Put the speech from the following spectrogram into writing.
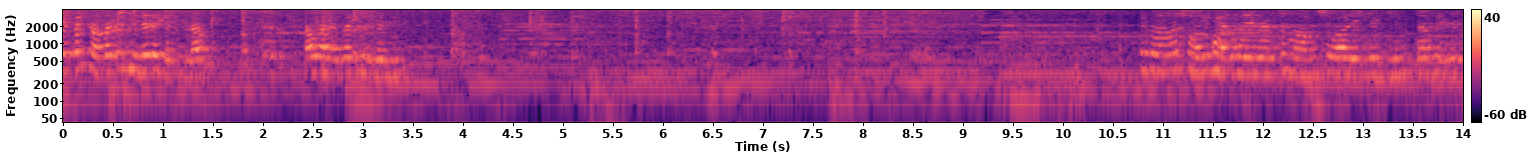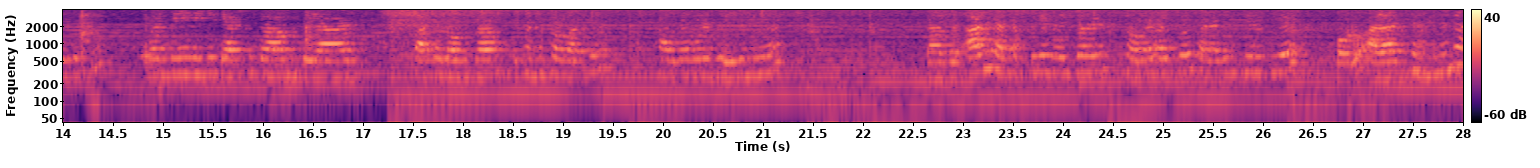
একবার সকালে ভেজে রেখেছিলাম। তাও আরেকবার ভেজে নিই। গেছে মাংস আর এই যে ডিমটা ভেজে রেখেছি। এবার মেন এই যে ক্যাপসিকাম পেঁয়াজ, কাঁচা লঙ্কা, এখানে সব আছে। হালকা করে ভেজে নিয়ে, তারপর আর হ্যাঁ সব থেকে মেন পয়েন্ট সবাই হয়তো সারাদিন তেল দিয়ে করো। আর আজকে আমি না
